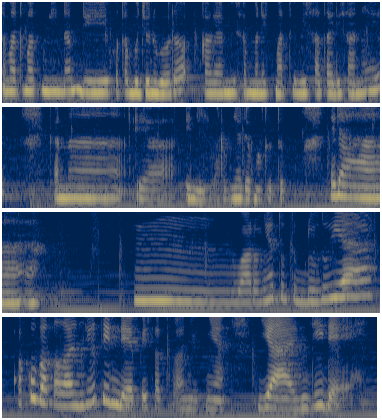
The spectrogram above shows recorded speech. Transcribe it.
tempat-tempat menginap di Kota Bojonegoro. Kalian bisa menikmati wisata di sana ya. Karena ya ini warungnya udah mau tutup. Dadah. Hmm, warungnya tutup dulu ya. Aku bakal lanjutin di episode selanjutnya. Janji deh.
